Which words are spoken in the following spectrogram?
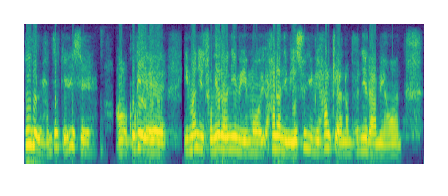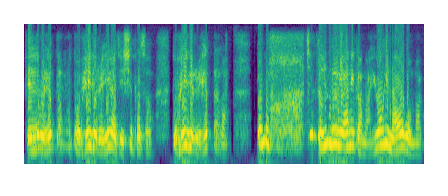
배달을 한 적도 있어요. 아, 그게 이만희 종회사님이 뭐, 하나님 예수님이 함께하는 분이라면 배달을 했다가 또 회개를 해야지 싶어서 또 회개를 했다가 또 막, 진짜 힘들게 하니까 막 욕이 나오고 막,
